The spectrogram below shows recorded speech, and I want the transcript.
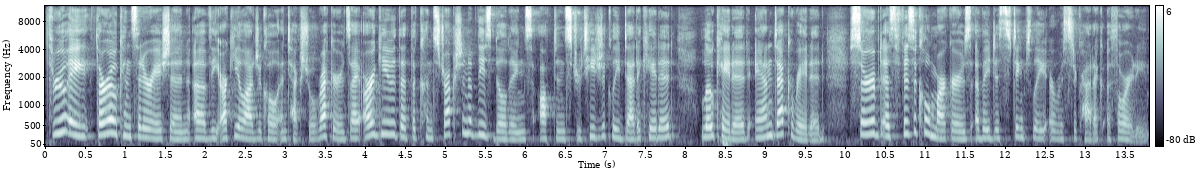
through a thorough consideration of the archaeological and textual records, I argue that the construction of these buildings, often strategically dedicated, located, and decorated, served as physical markers of a distinctly aristocratic authority.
